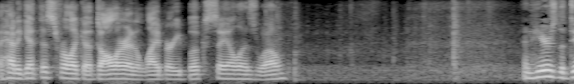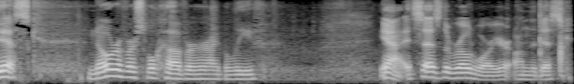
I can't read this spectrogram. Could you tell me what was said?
I had to get this for like a dollar at a library book sale as well. And here's the disc. No reversible cover, I believe. Yeah, it says The Road Warrior on the disc.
